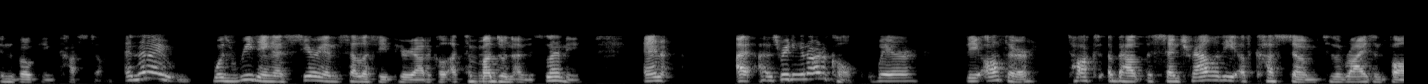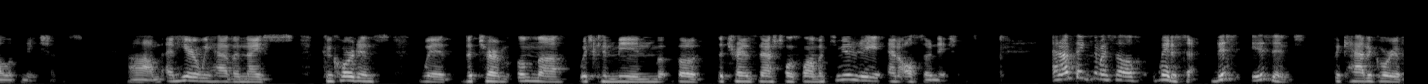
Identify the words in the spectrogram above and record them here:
invoking custom? And then I was reading a Syrian Salafi periodical, At-Tamaddun al-Islami, and I, I was reading an article where the author talks about the centrality of custom to the rise and fall of nations. Um, and here we have a nice concordance with the term ummah, which can mean both the transnational Islamic community and also nations. And I'm thinking to myself, wait a sec, this isn't the category of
